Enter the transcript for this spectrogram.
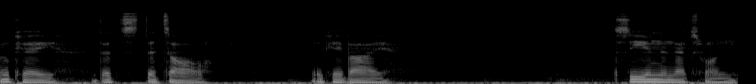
Okay that's that's all. Okay, bye. See you in the next one.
